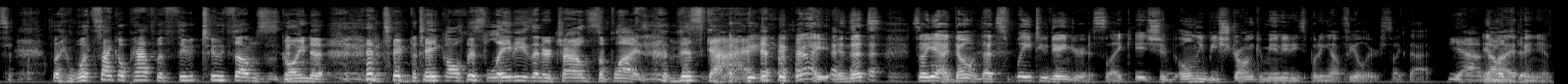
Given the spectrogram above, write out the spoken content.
It's like what psychopath with th- two thumbs is going to to take all this lady's and her child's supplies? This guy. right. And that's, so yeah, don't, that's way too dangerous. Like, it should only be strong communities putting out feelers like that, yeah, in that my would, opinion.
